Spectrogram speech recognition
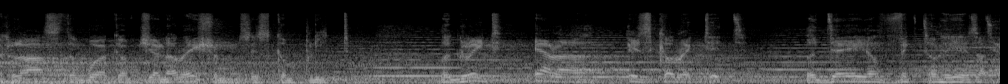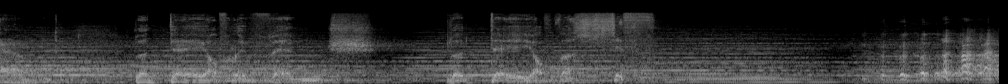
At last the work of generations is complete. The great error is corrected. The day of victory is at hand. The day of revenge. The day of the Sith.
